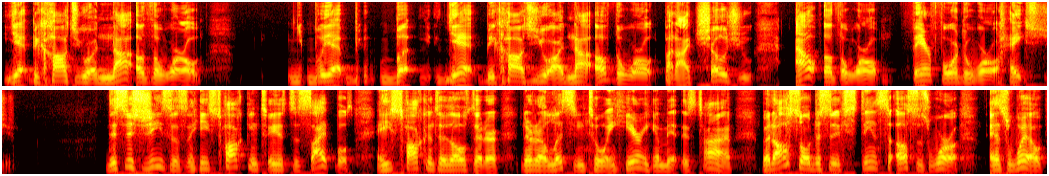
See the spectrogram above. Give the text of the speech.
Yet because you are not of the world, but yet, but yet because you are not of the world, but I chose you out of the world, therefore the world hates you. This is Jesus, and he's talking to his disciples, and he's talking to those that are that are listening to and hearing him at this time. But also, this extends to us as well, as well.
